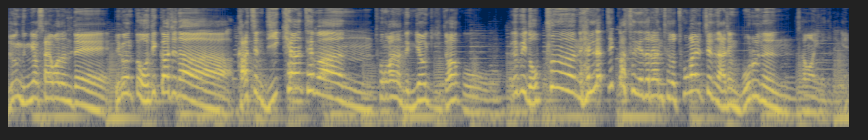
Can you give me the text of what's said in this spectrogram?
눈 능력 사용하는데 이건 또 어디까지나 같은 니케한테만 통하는 능력이기도 하고 급이 높은 헬레틱 같은 애들한테도 통할지는 아직 모르는 상황이거든 이게.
